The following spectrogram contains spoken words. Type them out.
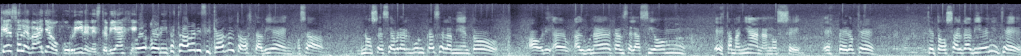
que eso le vaya a ocurrir en este viaje. Pues, ahorita estaba verificando y todo está bien, o sea, no sé si habrá algún cancelamiento, alguna cancelación esta mañana, no sé. Espero que, que todo salga bien y que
